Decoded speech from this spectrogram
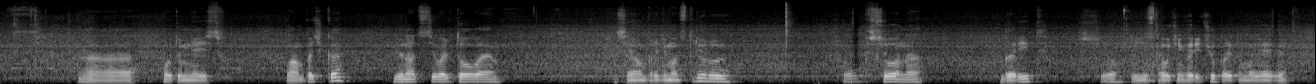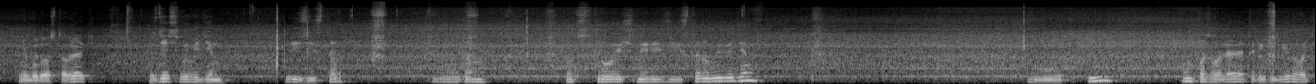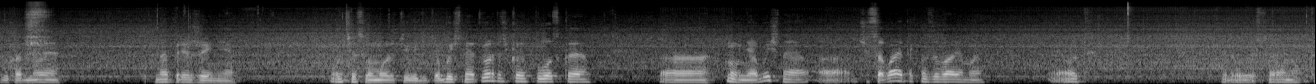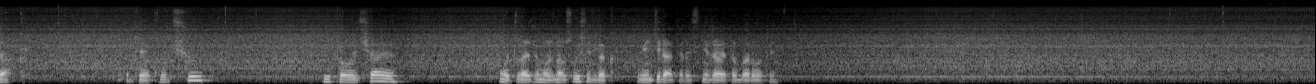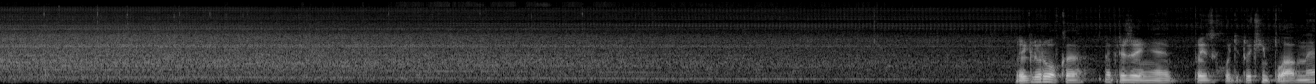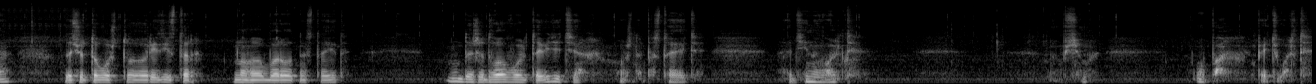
Э, Вот у меня есть лампочка 12 вольтовая. Сейчас я вам продемонстрирую. Все, она горит. Все. Единственное, очень горячо, поэтому я ее не буду оставлять. Здесь выведен резистор. Вот он. Подстроечный резистор выведен. Вот. И он позволяет регулировать выходное напряжение. Вот сейчас вы можете увидеть обычная отверточка плоская, э, ну не обычная, а часовая так называемая. И вот с другой стороны. Так, вот я кручу и получаю. Вот даже можно услышать, как вентиляторы снижают обороты. Регулировка напряжения происходит очень плавная за счет того, что резистор многооборотный стоит. Ну, даже 2 вольта, видите, можно поставить 1 вольт. В общем, опа, 5 вольт.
